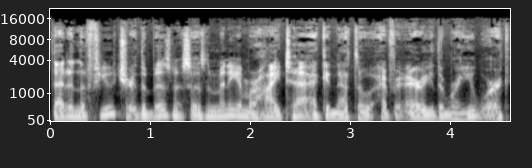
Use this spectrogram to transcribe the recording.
that in the future, the businesses, and many of them are high tech, and that's the area where you work,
